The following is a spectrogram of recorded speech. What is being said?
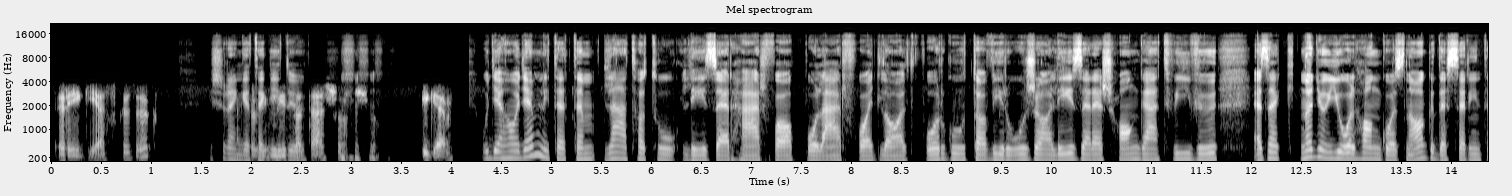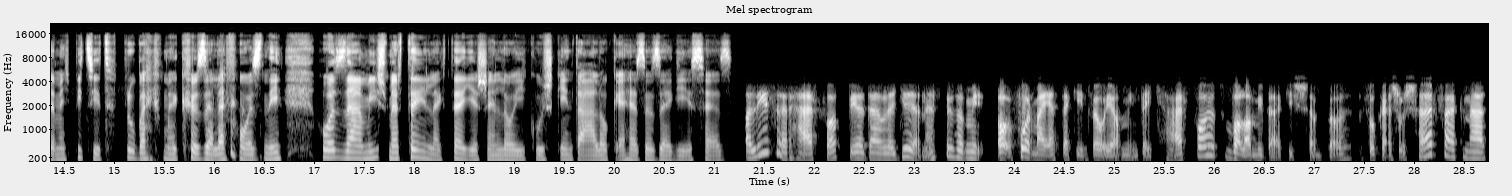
régi eszközök. És rengeteg idő. Igen. Ugye, ahogy említettem, látható lézerhárfa, polárfagylalt, forgótavirózsa, lézeres hangát vívő, ezek nagyon jól hangoznak, de szerintem egy picit próbáljuk meg közelebb hozni hozzám is, mert tényleg teljesen laikusként állok ehhez az egészhez. A lézerhárfa például egy olyan eszköz, ami a formáját tekintve olyan, mint egy hárfa, valamivel kisebb a szokásos hárfáknál,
